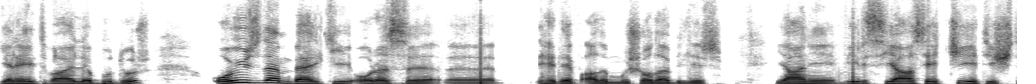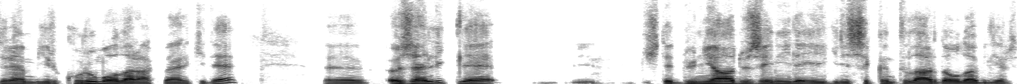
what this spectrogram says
Genel itibariyle budur. O yüzden belki orası e, hedef alınmış olabilir. Yani bir siyasetçi yetiştiren bir kurum olarak belki de e, özellikle işte dünya düzeniyle ilgili sıkıntılar da olabilir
